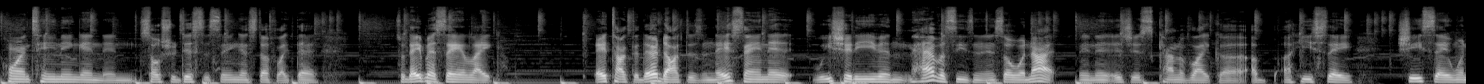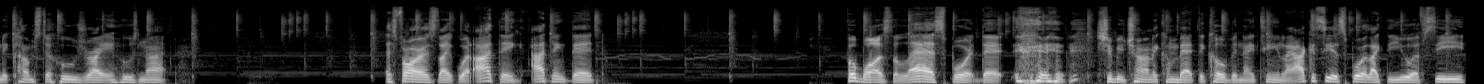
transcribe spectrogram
quarantining and, and social distancing and stuff like that. So they've been saying like they talked to their doctors and they're saying that we should even have a season and so we're not. And it's just kind of like a, a, a he say she say when it comes to who's right and who's not. As far as like what I think, I think that football is the last sport that should be trying to combat the COVID 19. Like I could see a sport like the UFC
